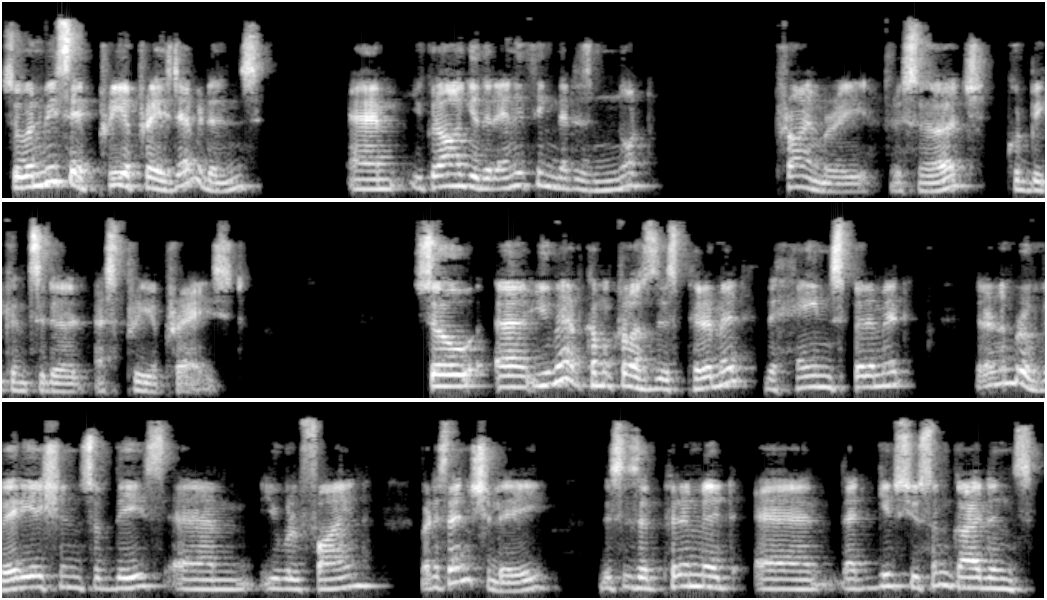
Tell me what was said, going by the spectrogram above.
So when we say pre-appraised evidence, um, you could argue that anything that is not primary research could be considered as pre-appraised. So uh, you may have come across this pyramid, the Haynes pyramid. There are a number of variations of these um, you will find, but essentially this is a pyramid uh, that gives you some guidance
